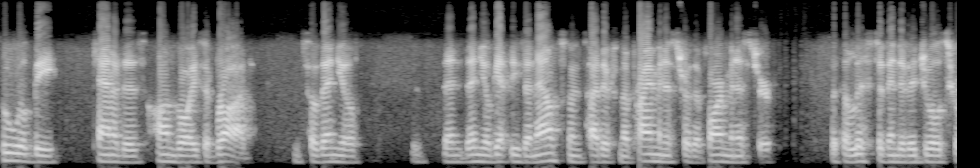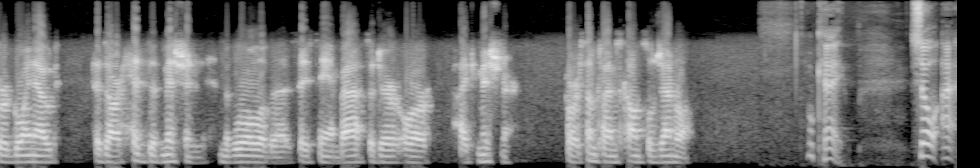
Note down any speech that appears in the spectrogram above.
who will be Canada's envoys abroad. And so then you'll then then you'll get these announcements either from the prime minister or the foreign minister with a list of individuals who are going out as our heads of mission in the role of, a, they say, ambassador or high commissioner or sometimes consul general. Okay. So uh,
